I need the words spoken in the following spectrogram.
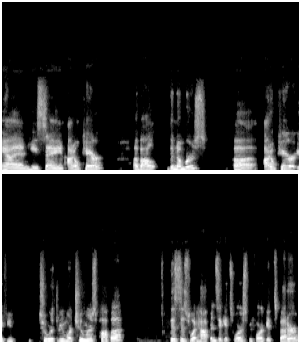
And he's saying, I don't care about the numbers. Uh, I don't care if you two or three more tumors pop up this is what happens. It gets worse before it gets better.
